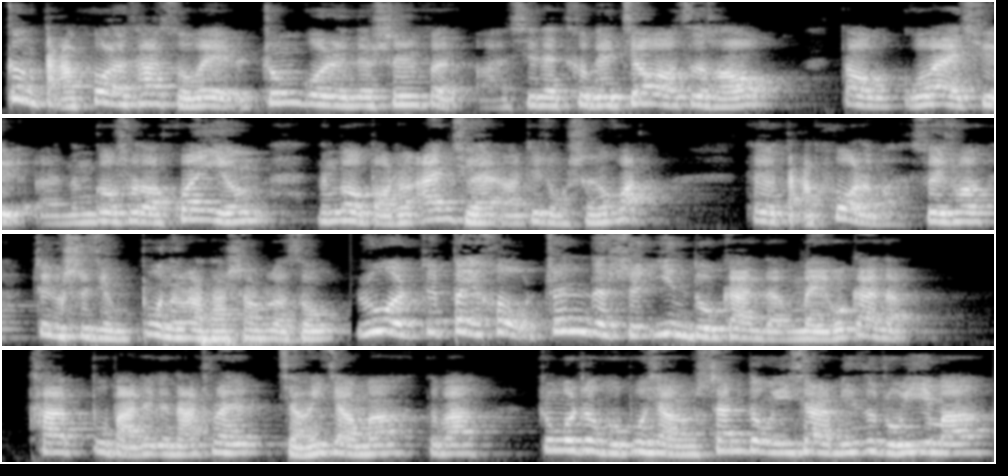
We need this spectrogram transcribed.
更打破了他所谓中国人的身份啊，现在特别骄傲自豪，到国外去呃能够受到欢迎，能够保证安全啊这种神话，他就打破了嘛。所以说这个事情不能让他上热搜。如果这背后真的是印度干的，美国干的。他不把这个拿出来讲一讲吗？对吧？中国政府不想煽动一下民族主义吗？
